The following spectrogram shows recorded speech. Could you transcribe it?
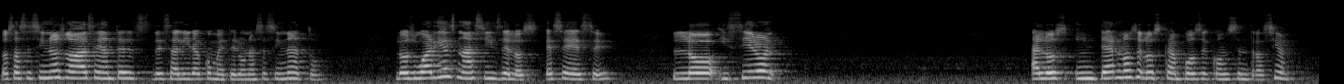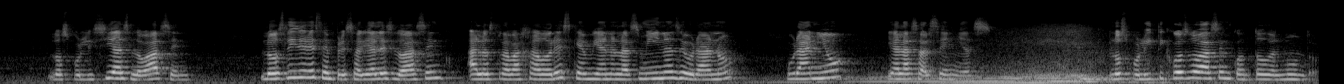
Los asesinos lo hacen antes de salir a cometer un asesinato. Los guardias nazis de los SS lo hicieron a los internos de los campos de concentración. Los policías lo hacen. Los líderes empresariales lo hacen a los trabajadores que envían a las minas de uranio y a las arseñas. Los políticos lo hacen con todo el mundo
